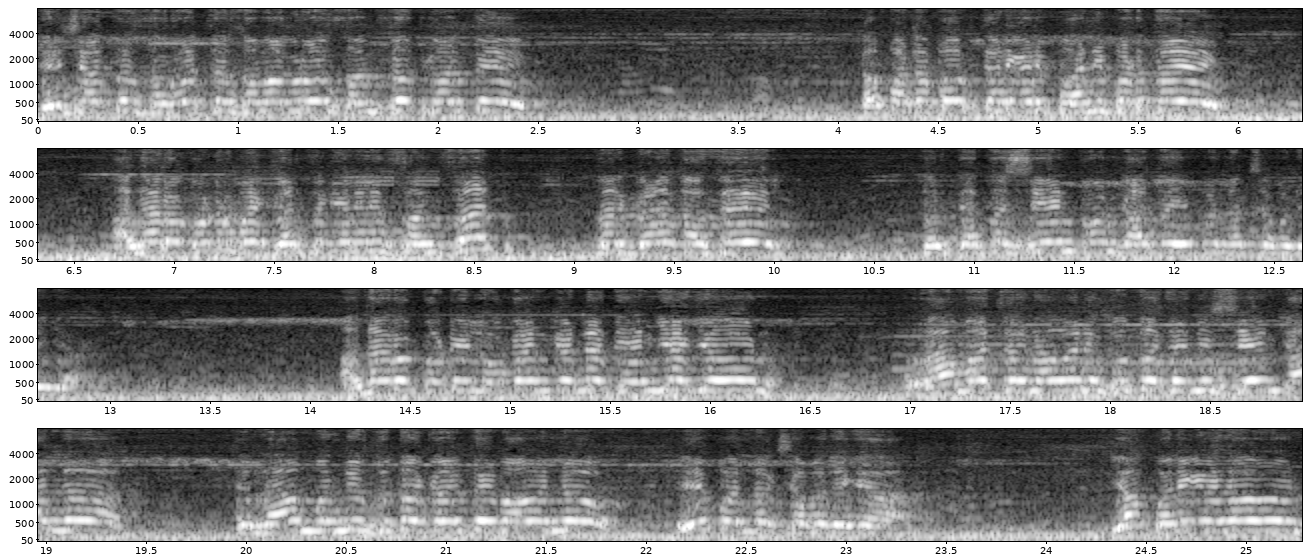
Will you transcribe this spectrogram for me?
देशाचं सर्वोच्च सभागृह संसद करते टपाटप त्या ठिकाणी पाणी पडतंय. हजारो कोटी रुपये खर्च केलेली संसद जर गळत असेल तर त्याचं शेण कोण खातं हे पण लक्षामध्ये घ्या. हजारो कोटी लोकांकडनं देणग्या घेऊन रामाच्या नावाने सुद्धा ज्यांनी शेण खाल्लं ते राम मंदिर सुद्धा गळतंय भावांनो हे पण लक्षामध्ये घ्या. या पलीकडे जाऊन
